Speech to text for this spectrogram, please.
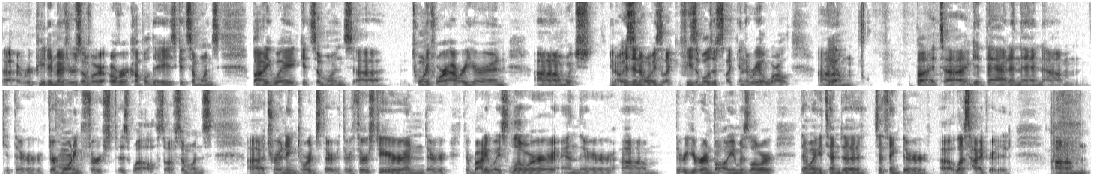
uh, repeated measures over over a couple days, get someone's body weight, get someone's uh, 24 hour urine, um, which you know isn't always like feasible just like in the real world. Um, yeah. But uh, get that, and then um, get their their morning thirst as well. So if someone's uh, trending towards their they're thirstier and their their body weight's lower and their um, their urine volume is lower, then we tend to to think they're uh, less hydrated. Um,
